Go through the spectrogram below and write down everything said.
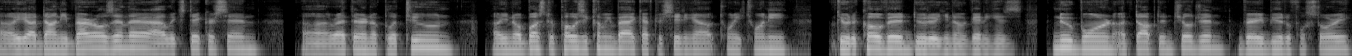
Uh, you got Donnie Barrels in there, Alex Dickerson, uh, right there in a platoon. Uh, you know, Buster Posey coming back after sitting out 2020 due to COVID, due to, you know, getting his newborn adopted children. Very beautiful story.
